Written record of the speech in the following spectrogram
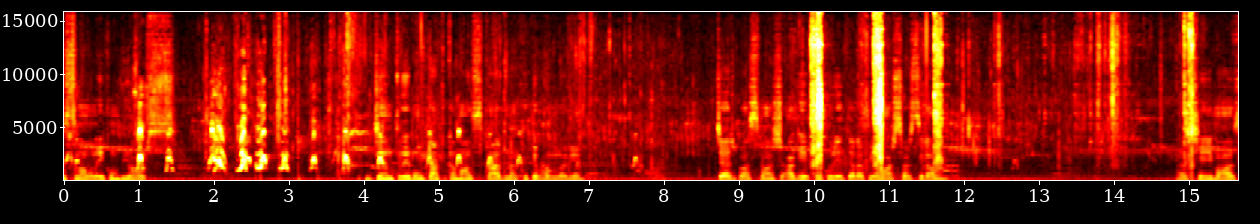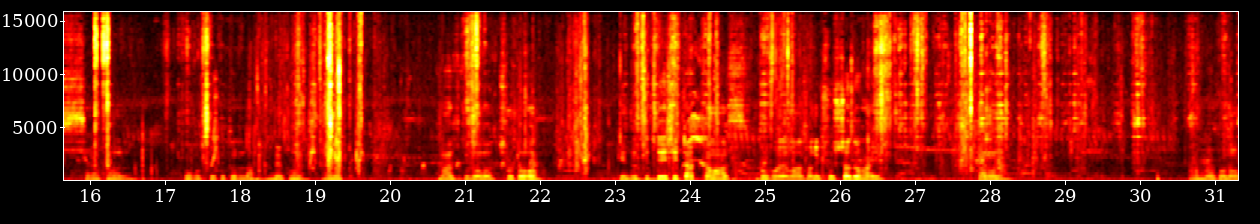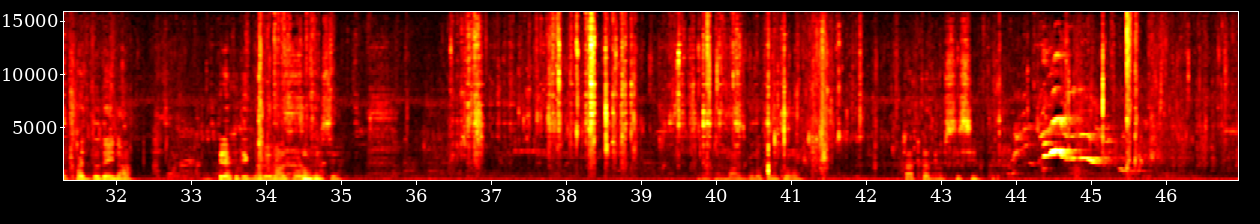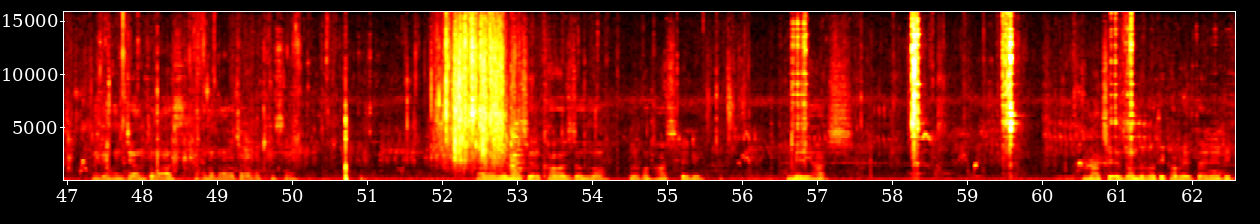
আসসালামু আলাইকুম, ভিউয়ার্স। জ্যান্ত এবং টাটকা মাছ কার না খেতে ভালো লাগে? চার পাঁচ মাস আগে পুকুরে তেলাপিয়া মাছ ছাড়ছিলাম। আর সেই মাছ এখন পুকুর থেকে তুললাম। দেখুন, অনেক মাছগুলো ছোট, কিন্তু দেশি টাটকা মাছ। পুকুরের মাছ অনেক সুস্বাদু হয়, কারণ আমরা কোনো খাদ্য দেই না। প্রাকৃতিকভাবে মাছ বড় হয়েছে। দেখুন, মাছগুলো কিন্তু টাটকা ধরছি ছিপ দিয়ে। দেখুন, জ্যান্ত মাছ এখনও নড়াচড়া করতেছে। আর এই যে মাছের খাওয়ার জন্য দেখুন, হাঁস রেডি মেরি হাঁস। মাছের যন্ত্রপাতি খাবে তাই রেডি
